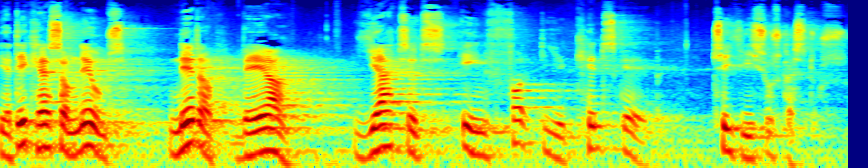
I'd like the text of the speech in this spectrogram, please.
Ja, det kan som nævnt netop være hjertets enfoldige kendskab til Jesus Kristus.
